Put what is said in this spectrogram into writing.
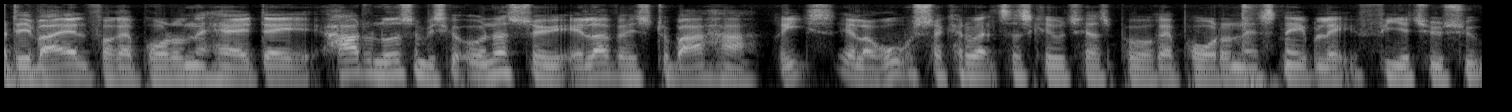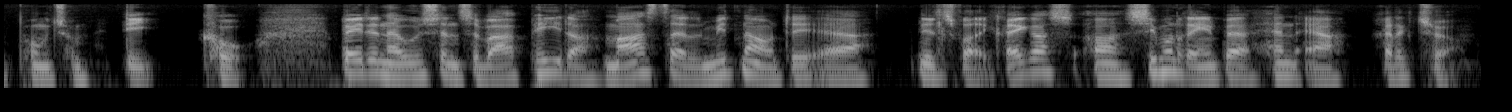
Og det var alt for reporterne her i dag. Har du noget, som vi skal undersøge, eller hvis du bare har ris eller ros, så kan du altid skrive til os på reporterne-247.dk. Bag den her udsendelse var Peter Marstal. Mit navn det er Niels Frederik Rikkers, og Simon Renberg, han er redaktør.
